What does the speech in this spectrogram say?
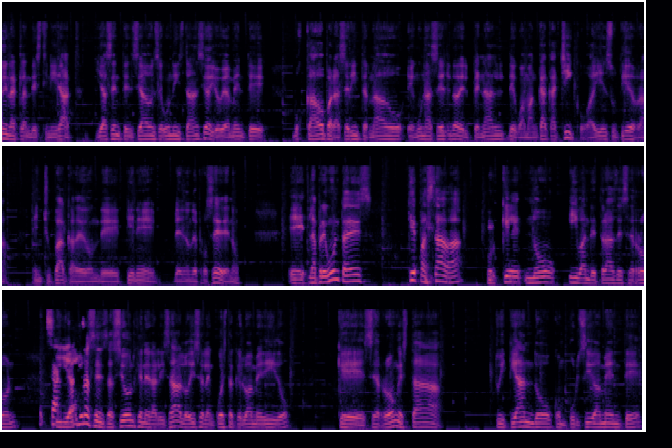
en la clandestinidad, ya sentenciado en segunda instancia y obviamente buscado para ser internado en una celda del penal de Huamancaca Chico, ahí en su tierra, en Chupaca, de donde tiene, de donde procede, ¿no? Eh, la pregunta es, ¿qué pasaba? ¿Por qué no iban detrás de Cerrón? Y hay una sensación generalizada, lo dice la encuesta que lo ha medido, que Cerrón está tuiteando compulsivamente,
